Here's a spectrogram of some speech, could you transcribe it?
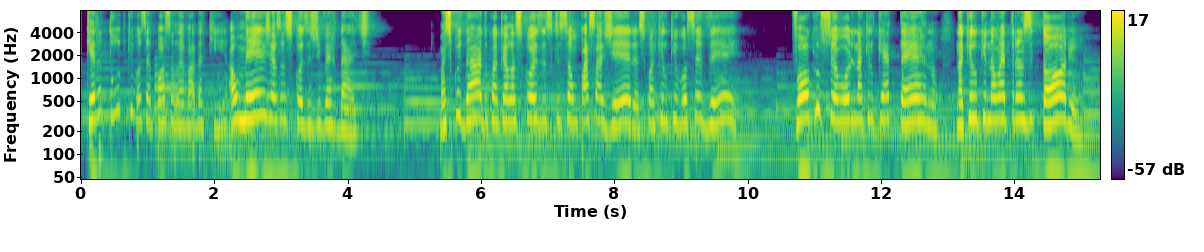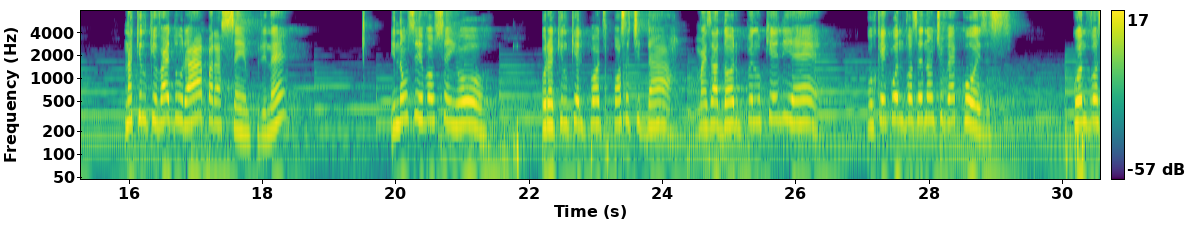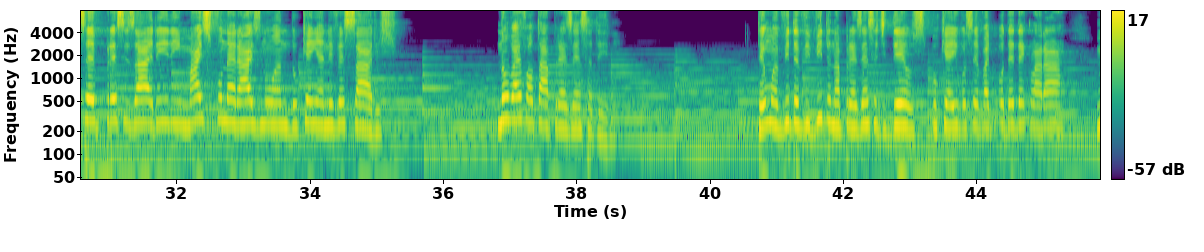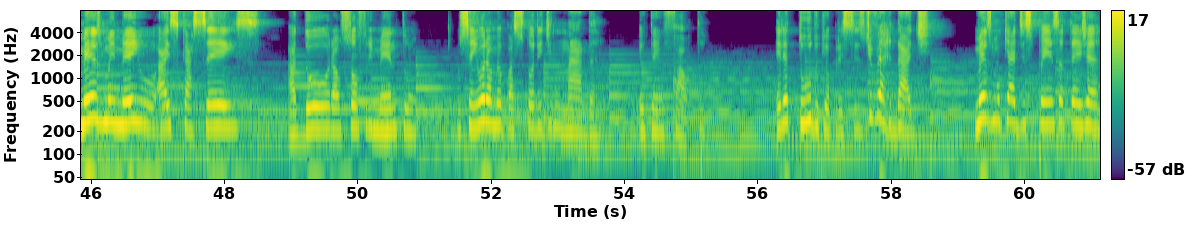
Queira tudo que você possa levar daqui. Almeje essas coisas de verdade. Mas cuidado com aquelas coisas que são passageiras, com aquilo que você vê. Foque o seu olho naquilo que é eterno, naquilo que não é transitório, naquilo que vai durar para sempre, né? E não sirva ao Senhor por aquilo que Ele pode, possa te dar, mas adore pelo que Ele é. Porque quando você não tiver coisas, quando você precisar ir em mais funerais no ano do que em aniversários, não vai faltar a presença dele. Ter uma vida vivida na presença de Deus, porque aí você vai poder declarar, mesmo em meio à escassez, à dor, ao sofrimento, o Senhor é o meu pastor e de nada eu tenho falta. Ele é tudo que eu preciso, de verdade. Mesmo que a dispensa esteja,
